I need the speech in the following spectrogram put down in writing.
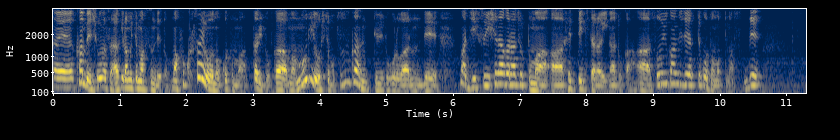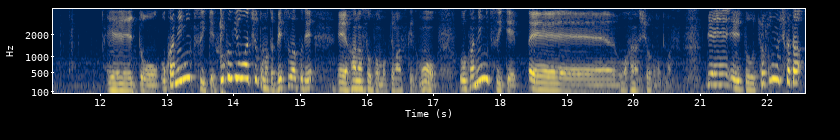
えー勘弁してください、諦めてますんでと。まあ、副作用のこともあったりとか、まあ、無理をしても続かんっていうところがあるんで、まあ、自炊しながらちょっとまあ、減ってきたらいいなとか、あそういう感じでやっていこうと思ってます。で、えっ、と、お金について、副業はちょっとまた別枠で、えー話そうと思ってますけども、お金について、えーお話ししようと思ってます。で、えっ、と、貯金の仕方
